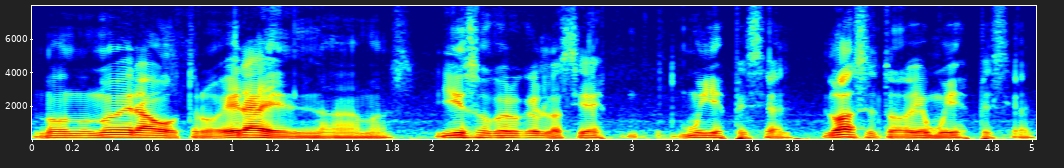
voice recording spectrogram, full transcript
No, no, no era otro, era él nada más. Y eso creo que lo hacía muy especial. Lo hace todavía muy especial.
